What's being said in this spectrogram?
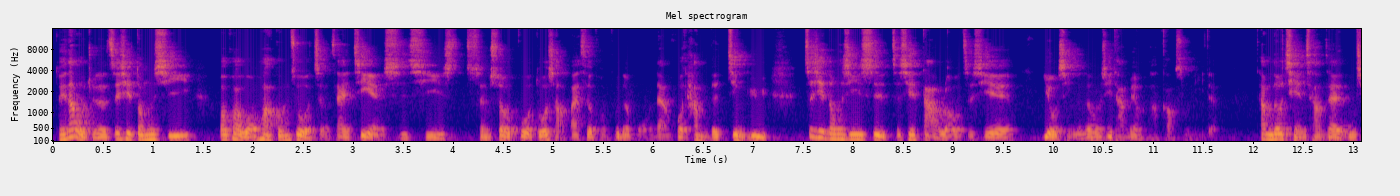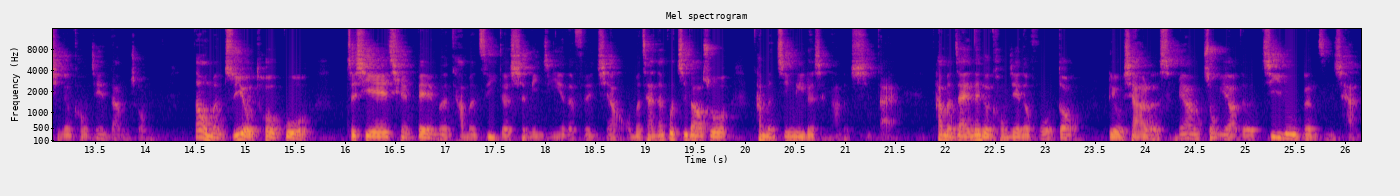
对，那我觉得这些东西，包括文化工作者在戒严时期承受过多少白色恐怖的磨难或他们的境遇，这些东西是这些大楼这些有形的东西，他没有办法告诉你的，他们都潜藏在无形的空间当中。那我们只有透过这些前辈们他们自己的生命经验的分享，我们才能够知道说他们经历了什么样的时代。他们在那个空间的活动留下了什么样重要的记录跟资产？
